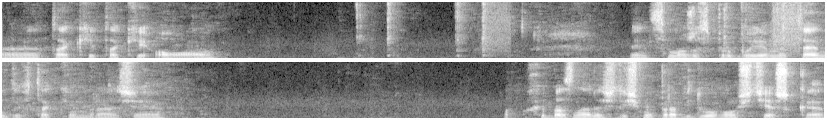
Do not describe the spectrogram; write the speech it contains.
e, takie, takie o. Więc może spróbujemy tędy w takim razie. O, Chyba znaleźliśmy prawidłową ścieżkę.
